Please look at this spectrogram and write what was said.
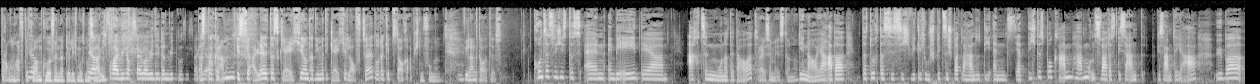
traumhafte Ja. Formkurve natürlich, muss man sagen. freue mich auch selber mit ihnen mit, muss ich sagen. Das Programm ist für alle das gleiche und hat immer die gleiche Laufzeit oder gibt es da auch Abstufungen? Und wie lang dauert es? Grundsätzlich ist das ein MBA, der 18 Monate dauert. Drei Semester, ne? Genau, ja, aber dadurch, dass es sich wirklich um Spitzensportler handelt, die ein sehr dichtes Programm haben, und zwar das gesamt, gesamte Jahr über,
